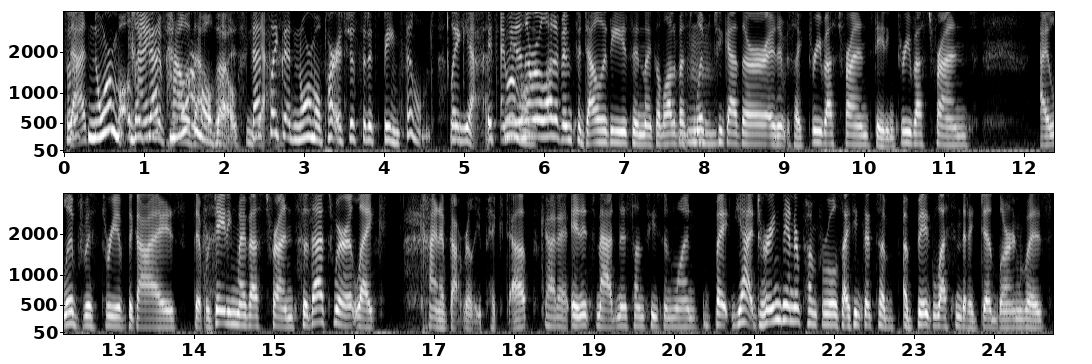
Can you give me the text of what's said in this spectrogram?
So that's, normal. Like that's how that normal though. was. That's Yeah. like the normal part. It's just that it's being filmed. Like Yeah, it's I mean, and there were a lot of infidelities, and like a lot of us Mm. lived together, and it was like three best friends dating three best friends. I lived with three of the guys that were dating my best friends, so that's where it like kind of got really picked up. Got it. In its madness on season one. But yeah, during Vanderpump Rules, I think that's a, a big lesson that I did learn was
